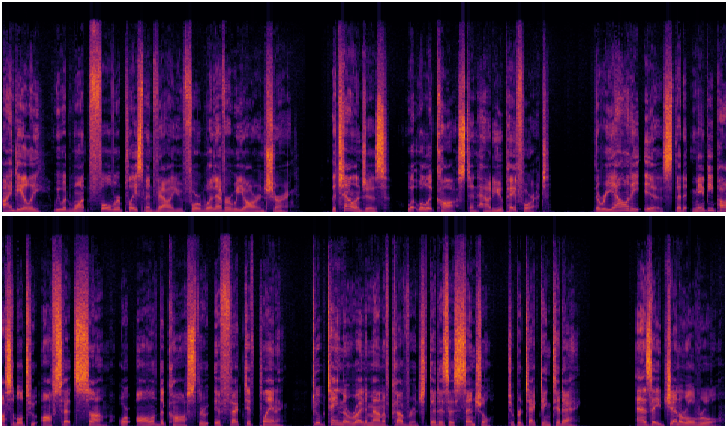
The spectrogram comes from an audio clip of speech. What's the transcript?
Ideally, we would want full replacement value for whatever we are insuring. The challenge is what will it cost and how do you pay for it? The reality is that it may be possible to offset some or all of the costs through effective planning to obtain the right amount of coverage that is essential to protecting today. As a general rule,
